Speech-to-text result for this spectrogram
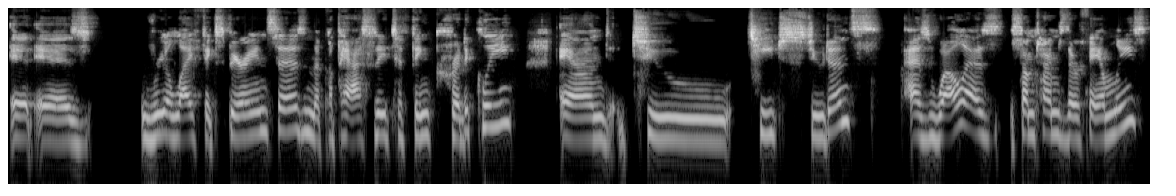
It is real life experiences and the capacity to think critically and to teach students as well as sometimes their families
